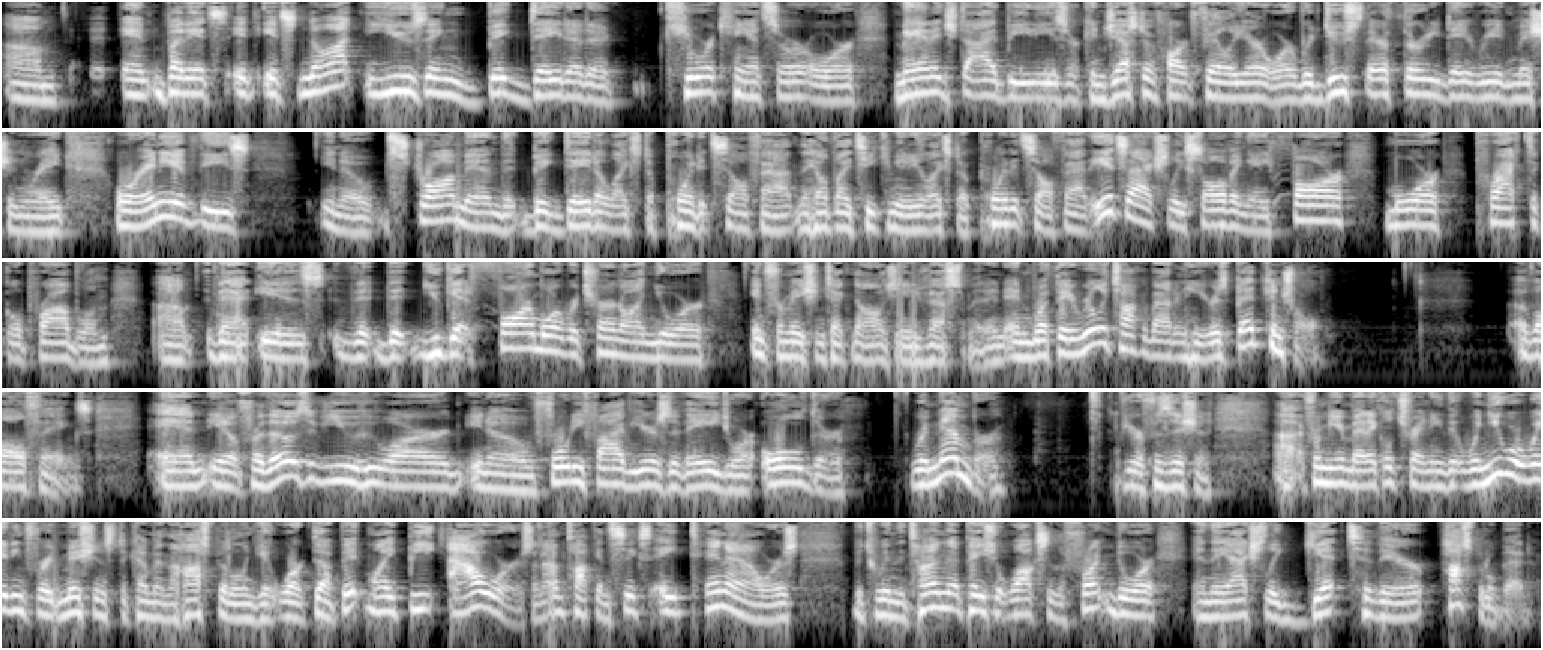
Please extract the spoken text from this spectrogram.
Um, and but it's it, it's not using big data to cure cancer or manage diabetes or congestive heart failure or reduce their 30 day readmission rate or any of these you know, straw men that big data likes to point itself at and the health IT community likes to point itself at. It's actually solving a far more practical problem um, that is that, that you get far more return on your information technology investment. And, and what they really talk about in here is bed control of all things. And, you know, for those of you who are, you know, 45 years of age or older, remember, if you're a physician, uh, from your medical training, that when you were waiting for admissions to come in the hospital and get worked up, it might be hours, and I'm talking six, eight, ten hours between the time that patient walks in the front door and they actually get to their hospital bed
